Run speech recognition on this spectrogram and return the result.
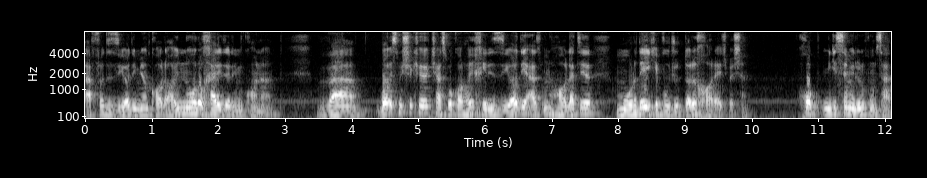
افراد زیادی میان کالاهای نو رو خریداری می‌کنن. و باعث میشه که کسب و کارهای خیلی زیادی از اون حالت مرده ای که وجود داره خارج بشن. خب میگی 3 میلیون 500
